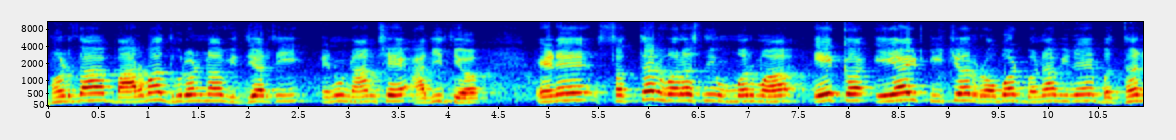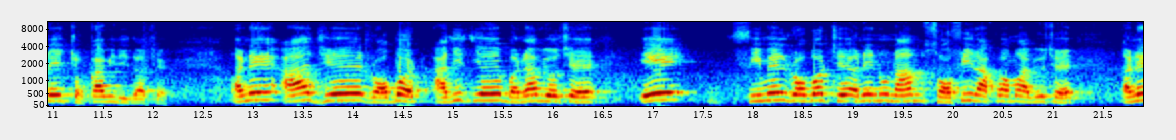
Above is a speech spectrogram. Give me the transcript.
ભણતા બારમા ધોરણના વિદ્યાર્થી, એનું નામ છે આદિત્ય. એણે સત્તર વર્ષની ઉંમરમાં એક એઆઈ ટીચર રોબોટ બનાવીને બધાને ચોંકાવી દીધા છે. અને આ જે રોબોટ આદિત્યએ બનાવ્યો છે એ ફિમેલ રોબોટ છે અને એનું નામ સોફી રાખવામાં આવ્યું છે. અને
